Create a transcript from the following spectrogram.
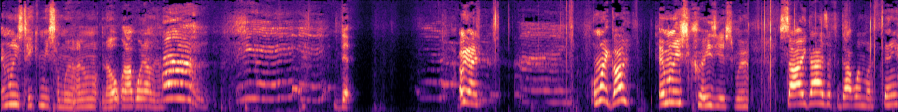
Emily's taking me somewhere. I don't know. No, we're not going down there. That. Okay, guys. Oh my god. Emily's crazy, I swear. Sorry, guys. I forgot one more thing.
